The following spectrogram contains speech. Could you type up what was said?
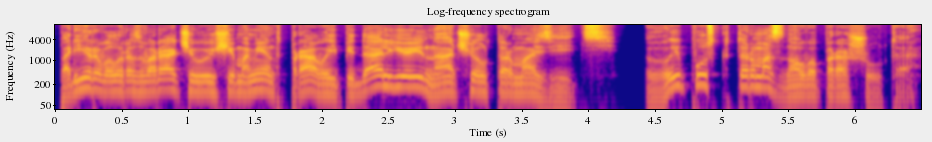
Парировал разворачивающий момент правой педалью и начал тормозить. Выпуск тормозного парашюта.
